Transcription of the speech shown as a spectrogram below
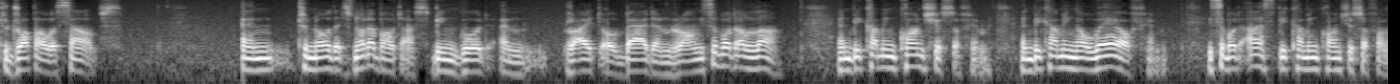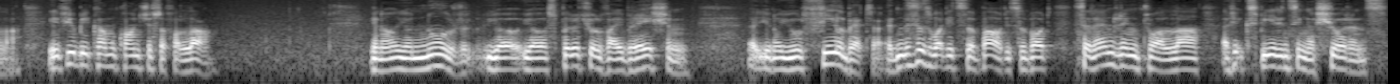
to drop ourselves and to know that it's not about us being good and right or bad and wrong. It's about Allah and becoming conscious of Him and becoming aware of Him. It's about us becoming conscious of Allah. If you become conscious of Allah, you know, your nur, your, your spiritual vibration uh, you know, you'll feel better. And this is what it's about. It's about surrendering to Allah, uh, experiencing assurance.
